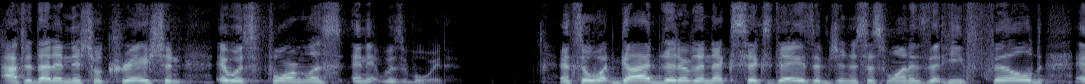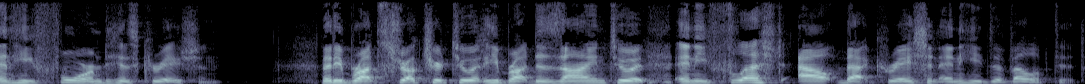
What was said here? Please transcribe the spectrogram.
after that initial creation, it was formless and it was void. And so, what God did over the next six days of Genesis 1 is that He filled and He formed His creation. That he brought structure to it, he brought design to it, and he fleshed out that creation and he developed it.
